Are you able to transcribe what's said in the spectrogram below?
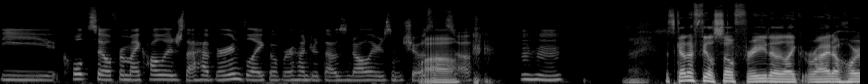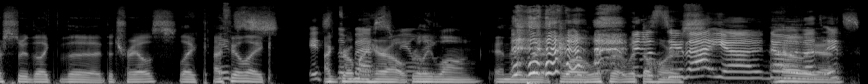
the colt sale from my college that have earned like over a hundred thousand dollars in shows Wow. and stuff. Mm-hmm. Nice. It's gotta feel so free to like ride a horse through the, like the the trails. Like I feel like it's I grow my hair best out really long and then let it flow with the with the just horse. do that, yeah. No, Hell that's yeah. it's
